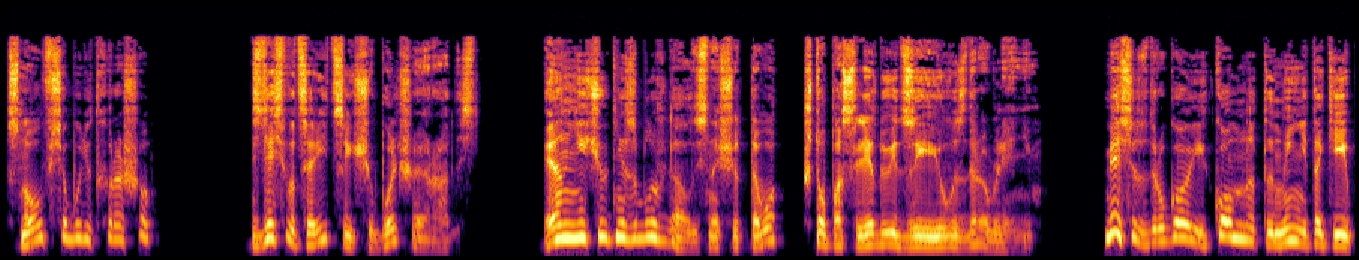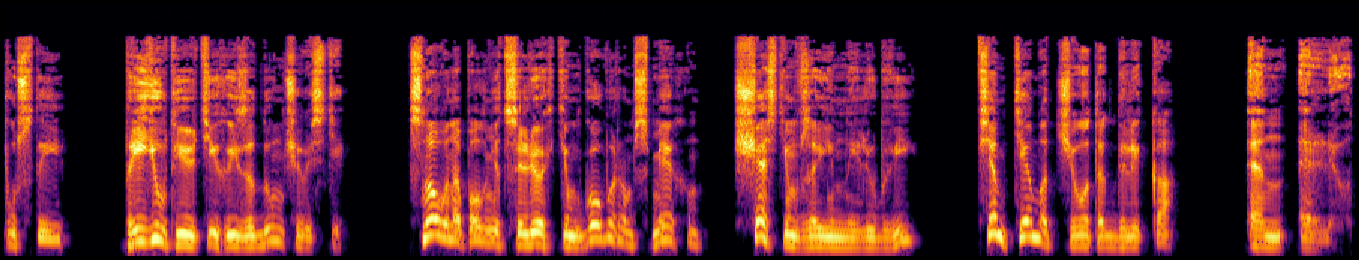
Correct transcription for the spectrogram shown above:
снова все будет хорошо. Здесь воцарится еще большая радость. Энн ничуть не заблуждалась насчет того, что последует за ее выздоровлением. Месяц-другой, и комнаты, ныне такие пустые, приют ее тихой задумчивости, снова наполнится легким говором, смехом, счастьем взаимной любви, всем тем, от чего так далека Энн Эллиот.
